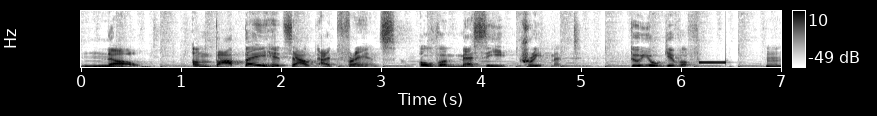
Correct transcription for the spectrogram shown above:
No. Mbappe hits out at France over Messi treatment. Do you give a f? Hmm.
